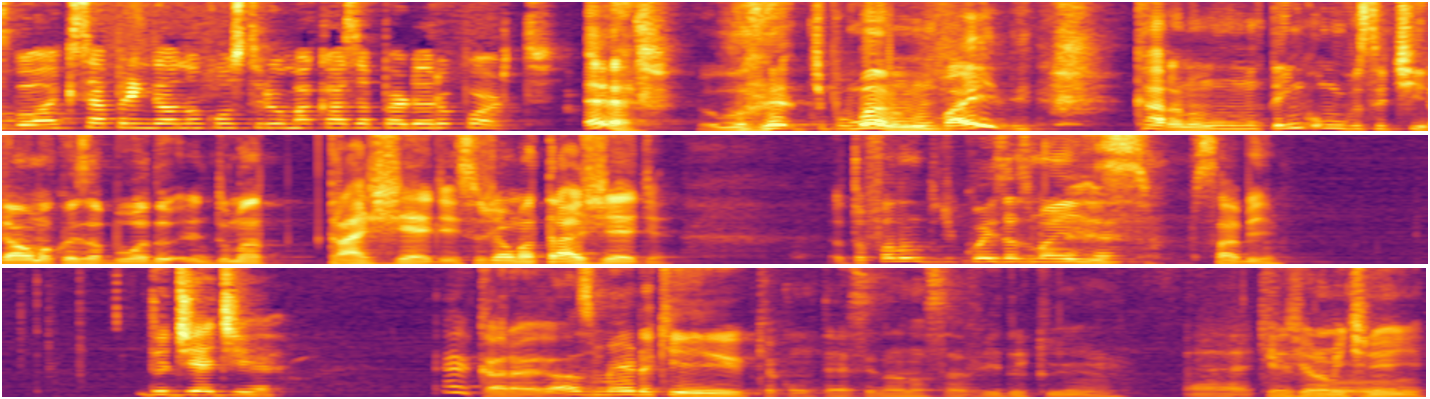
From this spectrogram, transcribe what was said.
lado bom é que você aprendeu a não construir uma casa perto do aeroporto. É, tipo, mano, não vai. Cara, não, não tem como você tirar uma coisa boa do- de uma tragédia. Isso já é uma tragédia. Eu tô falando de coisas mais. Sabe? Do dia a dia. É, cara, as merda que, que acontecem na nossa vida que. É, Que tipo, geralmente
